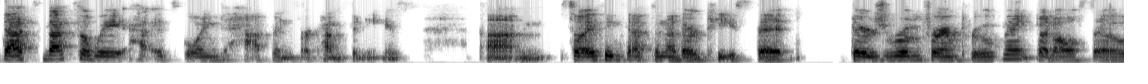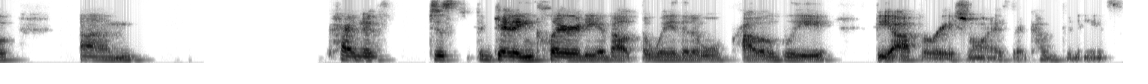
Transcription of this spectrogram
that's that's the way it's going to happen for companies. Um, so I think that's another piece that there's room for improvement, but also um, kind of just getting clarity about the way that it will probably be operationalized at companies.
